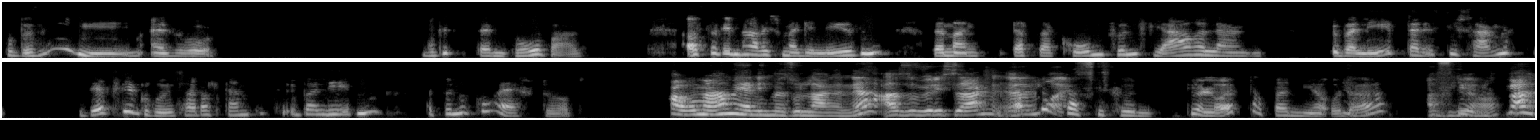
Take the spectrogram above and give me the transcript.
zu besiegen. Also, wo gibt es denn sowas? Außerdem habe ich mal gelesen, wenn man das Sarkom fünf Jahre lang überlebt, dann ist die Chance sehr viel größer, das Ganze zu überleben, als wenn du vorher stirbst. Warum haben wir ja nicht mehr so lange, ne? Also würde ich sagen, Ich äh, doch das läuft. Gefühl, ja, läuft doch bei mir, oder? Auf jeden Ja. Fall.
